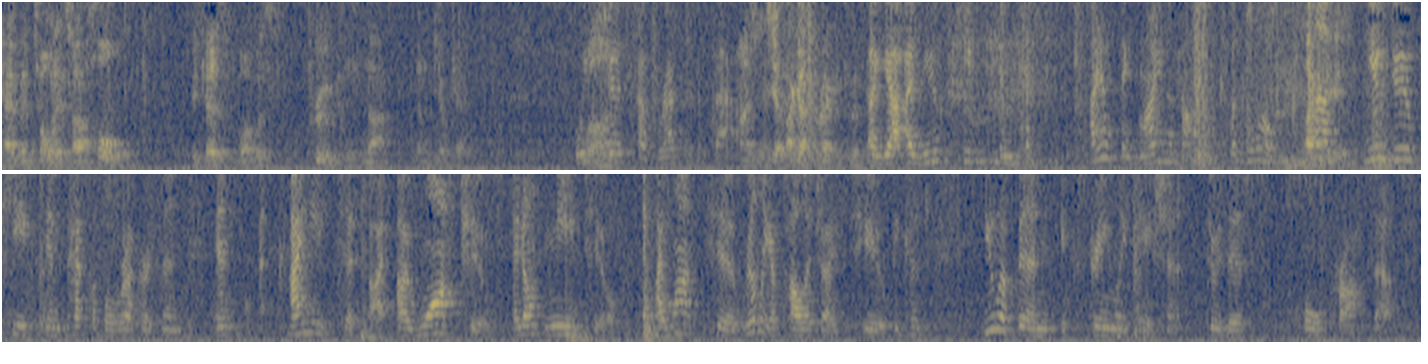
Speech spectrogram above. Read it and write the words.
have been told it's on hold because what was approved is not gonna be okay. We Well, should have record of that. I was gonna Yep, say- I got the records with Uh, me. yeah, and you keep impec, I don't think mine is on, what the world? Um. You do keep impeccable records and, and I need to, I, I want to, I don't need to. I want to really apologize to you because you have been extremely patient through this whole process.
